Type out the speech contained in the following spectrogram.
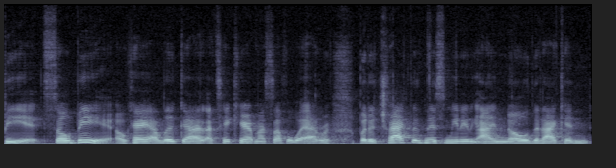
be it. So be it. Okay, I look good, I take care of myself or whatever. But attractiveness meaning I know that I can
